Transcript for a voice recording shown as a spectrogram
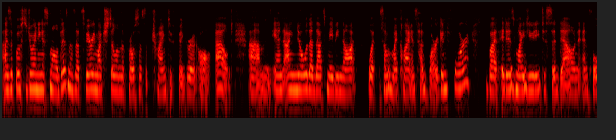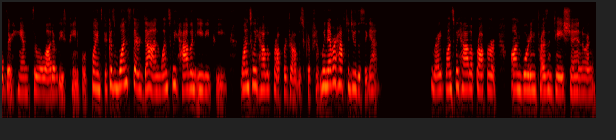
as opposed to joining a small business that's very much still in the process of trying to figure it all out. Um, and I know that that's maybe not what some of my clients had bargained for, but it is my duty to sit down and hold their hand through a lot of these painful points because once they're done, once we have an EVP, once we have a proper job description, we never have to do this again right? Once we have a proper onboarding presentation and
